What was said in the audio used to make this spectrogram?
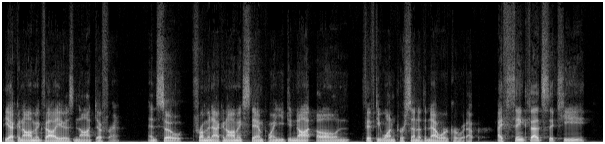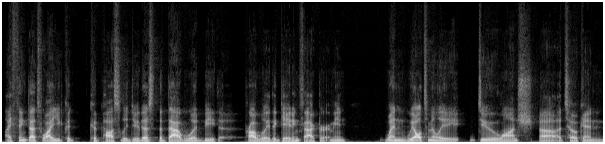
the economic value is not different. And so, from an economic standpoint, you do not own 51% of the network or whatever. I think that's the key. I think that's why you could could possibly do this, but that would be the probably the gating factor. I mean, when we ultimately do launch uh, a token,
